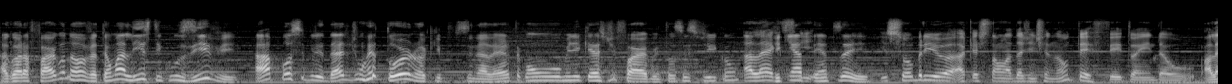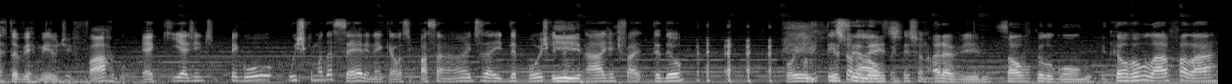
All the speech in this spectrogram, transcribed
Agora Fargo não, já tem uma lista, inclusive há a possibilidade de um retorno aqui pro Cine Alerta com o minicast de Fargo. Então vocês ficam, Alex, fiquem atentos e, aí. E sobre a questão lá da gente não ter feito ainda o alerta vermelho de Fargo, é que a gente pegou o esquema da série, né? Que ela se passa antes, aí depois que e... terminar a gente faz, entendeu? Foi intencional, Excelente. foi intencional. Maravilha. Salvo pelo gongo. Então vamos lá falar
